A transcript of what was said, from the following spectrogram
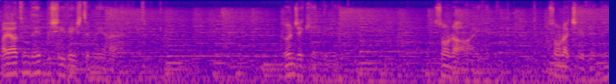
Hayatımda hep bir şey değiştirmeyi hayal ettim. Önce kendimi, sonra ailemi, sonra çevremi,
